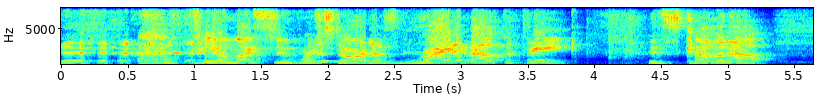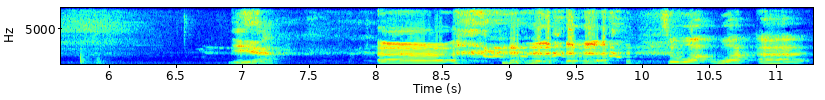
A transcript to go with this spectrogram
I feel my superstardom's right about to peak. It's coming up. yeah. Uh, So what what uh,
